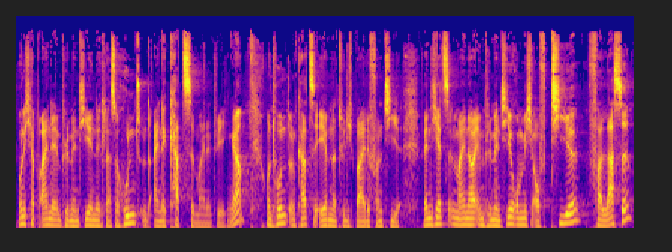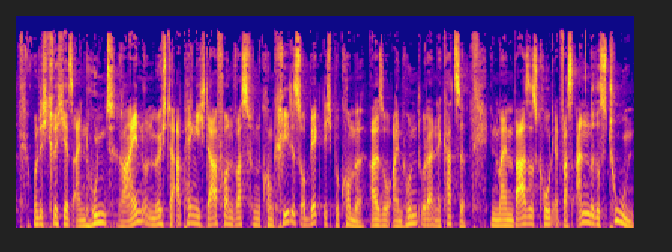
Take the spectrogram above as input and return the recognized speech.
und ich habe eine implementierende Klasse Hund und eine Katze meinetwegen. Ja? Und Hund und Katze eben natürlich beide von Tier. Wenn ich jetzt in meiner Implementierung mich auf Tier verlasse und ich kriege jetzt einen Hund rein und möchte abhängig davon, was für ein konkretes Objekt ich bekomme, also ein Hund oder eine Katze, in meinem Basiscode etwas anderes tun,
